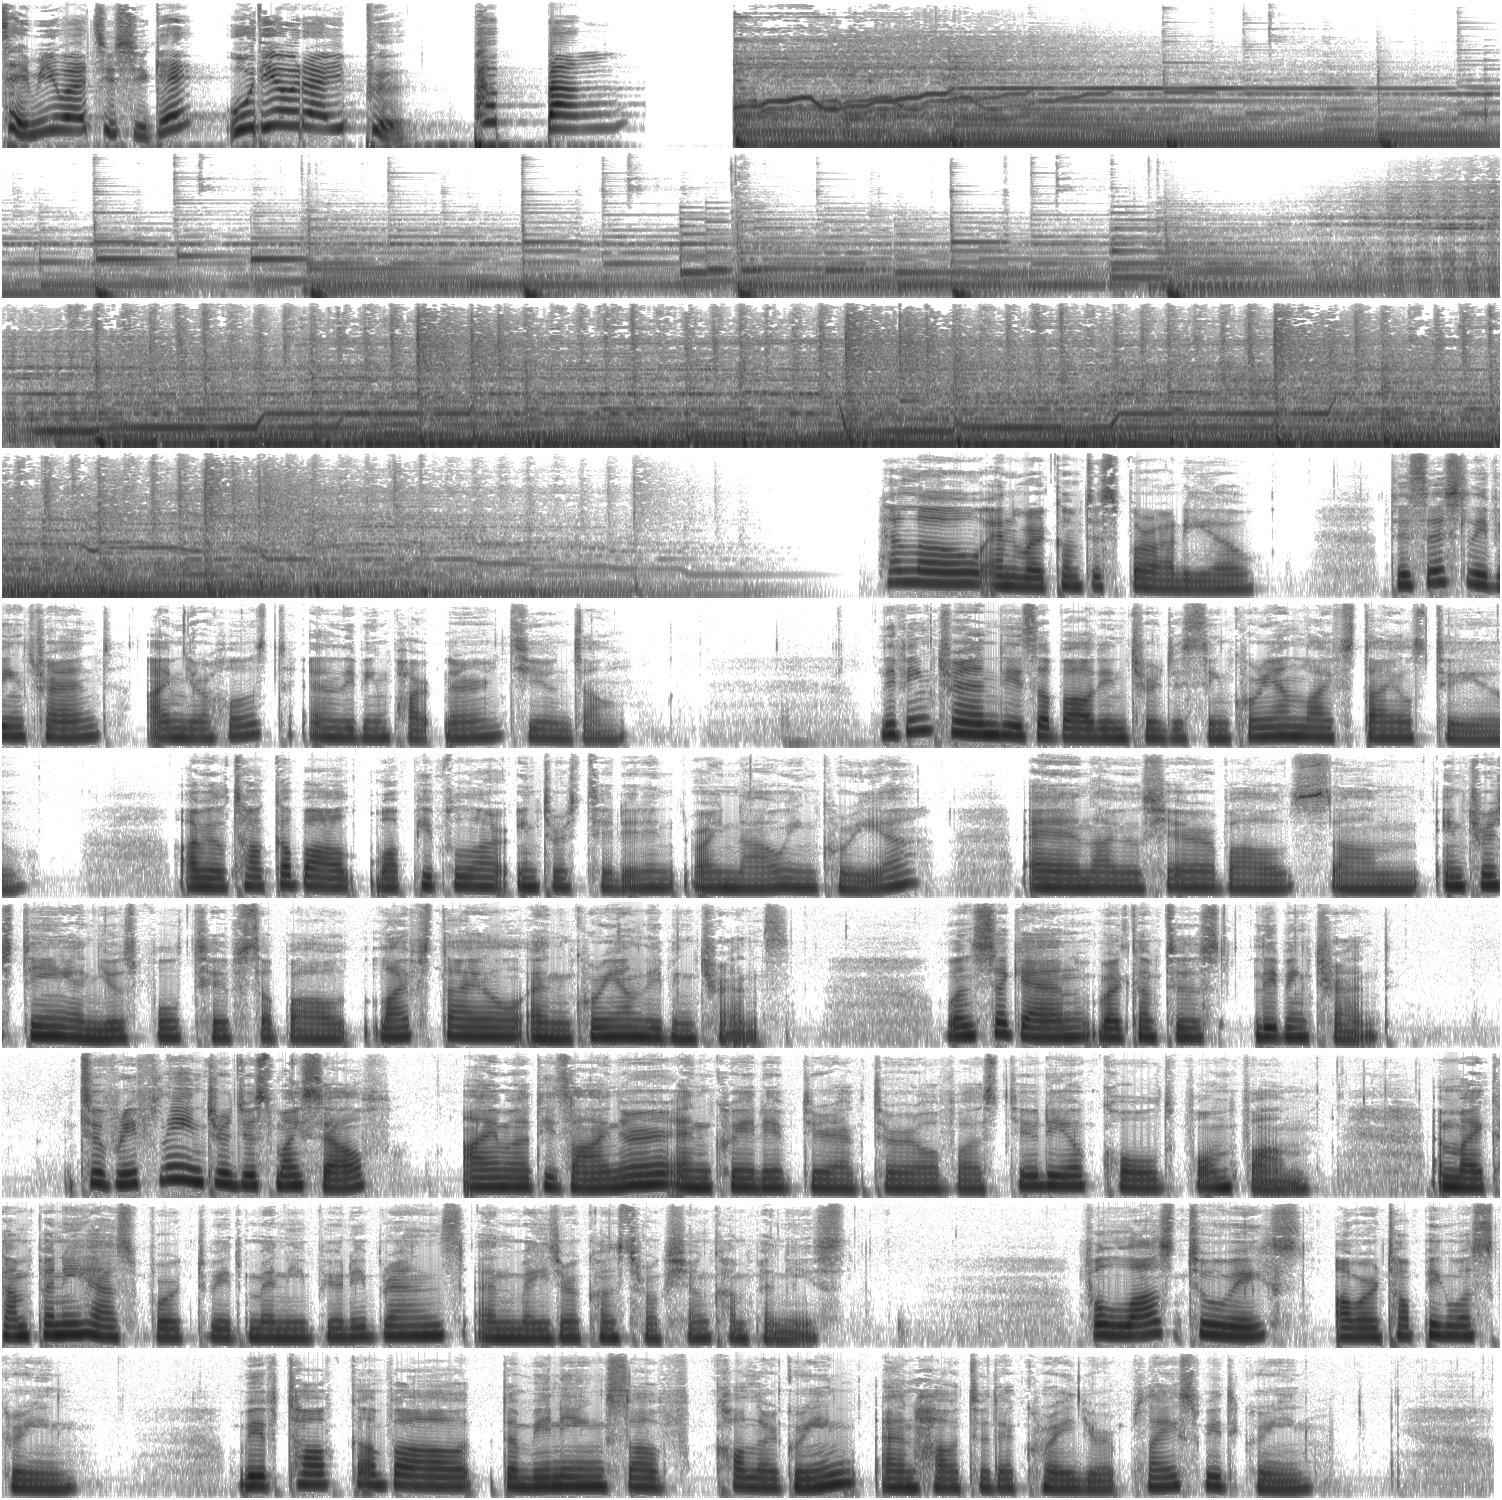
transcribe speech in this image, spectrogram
재미와 지식의 오디오 라이프 팝빵 Hello and welcome to Sporadio. This is Living Trend. I'm your host and living partner, Jiun Jang. Living Trend is about introducing Korean lifestyles to you. I will talk about what people are interested in right now in Korea, and I will share about some interesting and useful tips about lifestyle and Korean living trends. Once again, welcome to Living Trend. To briefly introduce myself, I'm a designer and creative director of a studio called Phone Farm, and my company has worked with many beauty brands and major construction companies. For the last two weeks, our topic was green. We've talked about the meanings of color green and how to decorate your place with green.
